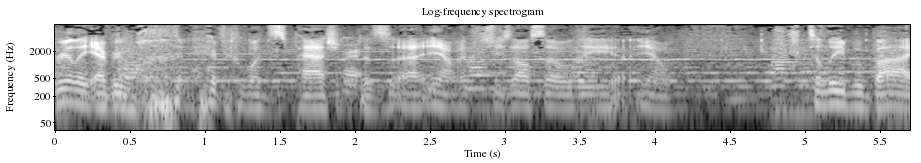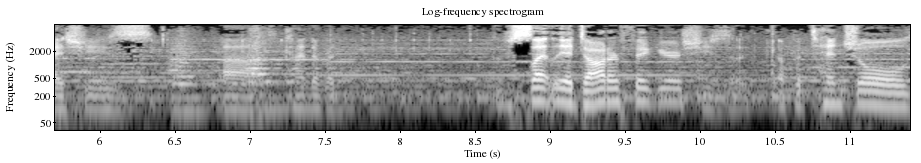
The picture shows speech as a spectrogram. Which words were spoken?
really everyone everyone's passion because uh, you know she's also the you know to Mubai she's uh, kind of a slightly a daughter figure. She's a, a potential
